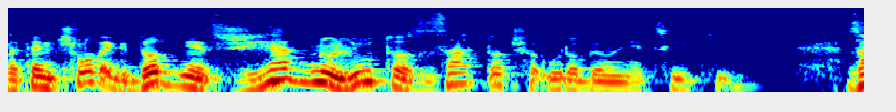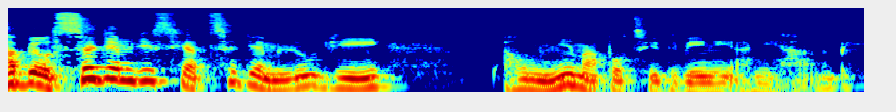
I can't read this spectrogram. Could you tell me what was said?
Ale ten človek dodnes žiadnu ľútosť za to, čo urobil, necíti. Zabil 77 ľudí a on nemá pocit viny ani hanby.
